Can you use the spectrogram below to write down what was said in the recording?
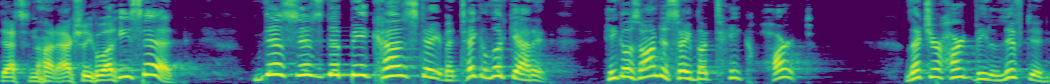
That's not actually what he said. This is the because statement. Take a look at it. He goes on to say, but take heart. Let your heart be lifted.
